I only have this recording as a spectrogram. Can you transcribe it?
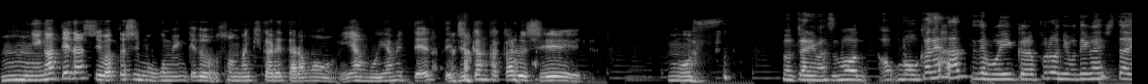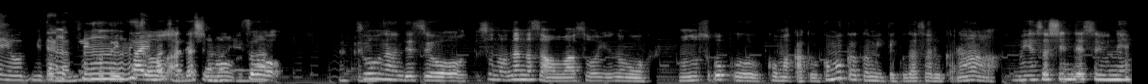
うん、苦手だし、私もごめんけど、そんな聞かれたらもう、いや、もうやめてって時間かかるし、もう、わかります。もう、おもうお金払ってでもいいからプロにお願いしたいよ、みたいな、ね、ことうんいっぱいありますそうよね。私も、そう。う。そうなんですよ。そのナナさんはそういうのをものすごく細かく細かく見てくださるから、もう優しいんですよね。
